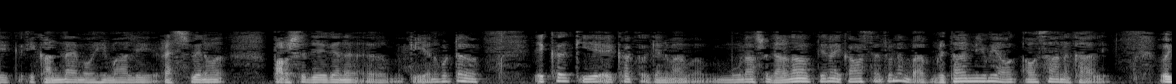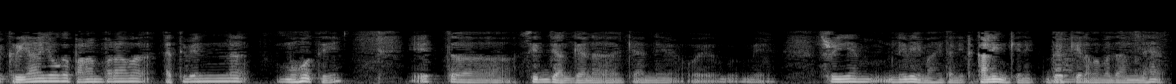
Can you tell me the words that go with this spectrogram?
ඒ කණ්ඩායම ඔය හිමාලයේ රැස් වෙනම පර්ෂදය ගැන කියනකොට එක කිය එකක් ගැන මූලාශ්‍ර ගණනාවක් තියෙන එක අවස්ථාවක් තුන බ්‍රිතාන්‍යයේ අවසාන කාලේ. ওই ක්‍රියායෝග પરම්පරාව ඇති වෙන්න මොහොතේ ඒත් සිද්ධියක් ගැන කියන්නේ ඔය මේ 3M නෙවෙයි මම හිතන්නේ කලින් කෙනෙක් ද කියලා මම දන්නේ නැහැ.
